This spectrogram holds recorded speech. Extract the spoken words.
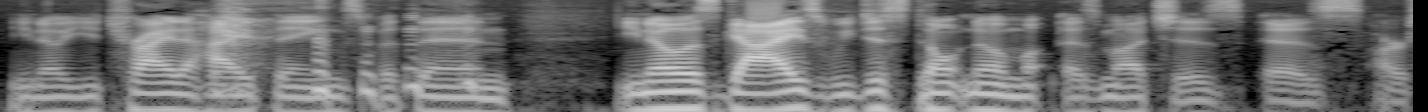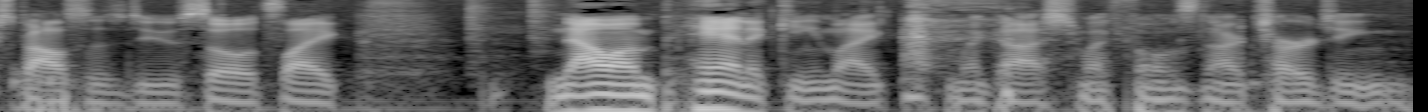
you know, you try to hide things, but then, you know, as guys, we just don't know as much as as our spouses do. So it's like now I'm panicking, like, oh my gosh, my phone's not charging.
